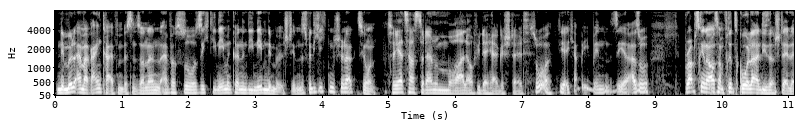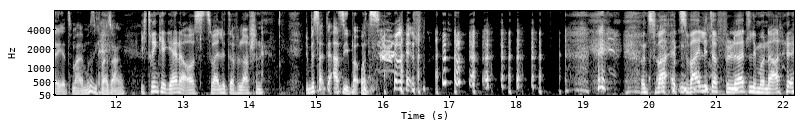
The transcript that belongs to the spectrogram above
in den Mülleimer reingreifen müssen, sondern einfach so sich die nehmen können, die neben dem Müll stehen. Das finde ich echt eine schöne Aktion. So, jetzt hast du deine Moral auch wieder hergestellt. So, die, ich, hab, ich bin sehr, also Props gehen raus an Fritz Cola an dieser Stelle jetzt mal, muss ich mal sagen. Ich trinke gerne aus zwei Liter Flaschen. Du bist halt der Assi bei uns. Und zwei, äh, zwei Liter Flirt-Limonade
